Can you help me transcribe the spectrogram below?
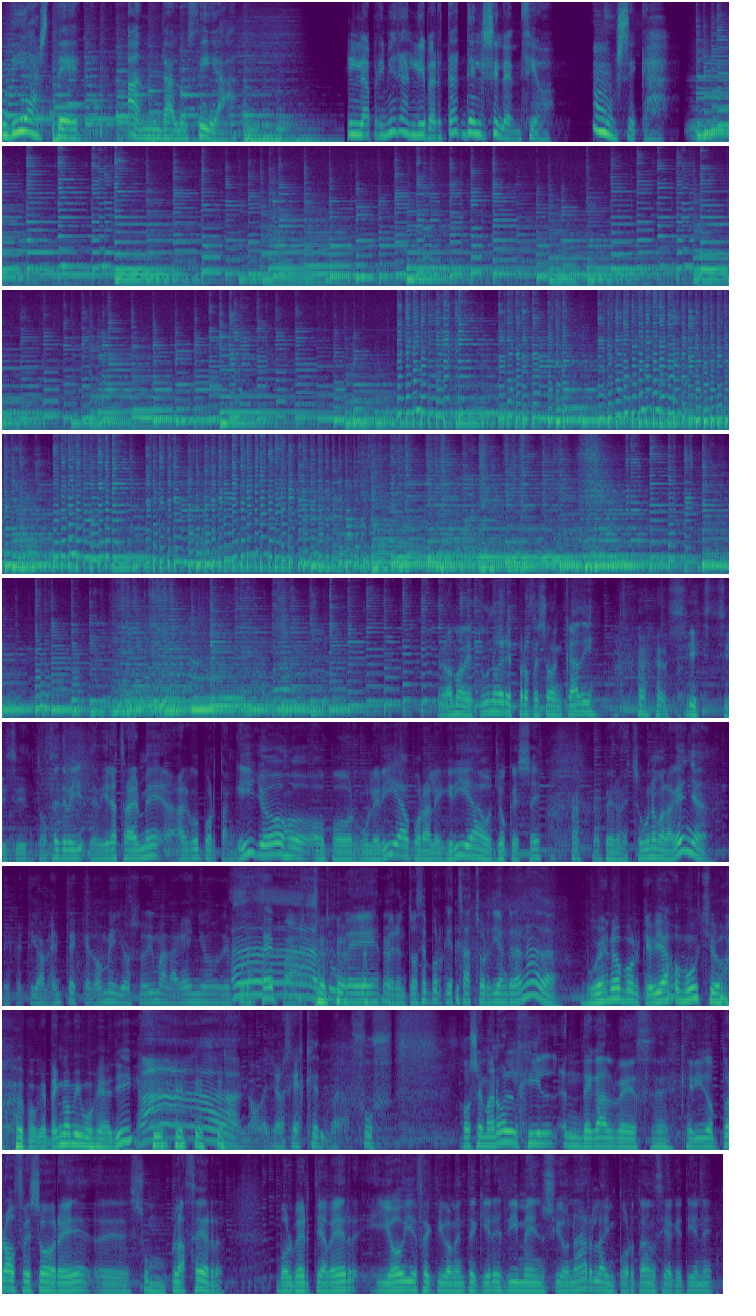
Días de Andalucía. La primera libertad del silencio. Música. Vamos a ver, ¿tú no eres profesor en Cádiz? sí, sí, sí. Entonces debieras traerme algo por tanguillos, o, por bulería, o por alegría, o yo qué sé. Pero esto es una malagueña. Efectivamente, es que Domi, yo soy malagueño de pura cepa. Ah, tú ves. Pero entonces, ¿por qué estás todo en Granada? Bueno, porque viajo mucho, porque tengo a mi mujer allí. Ah, no, yo sí es que... José Manuel Gil de Galvez, eh, querido profesor, eh, es un placer volverte a ver y hoy efectivamente quieres dimensionar la importancia que tiene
